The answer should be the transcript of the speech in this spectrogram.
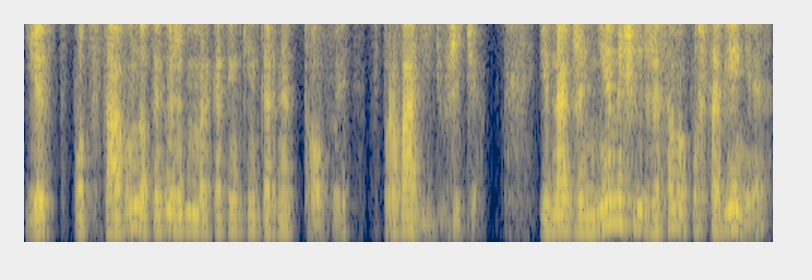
jest podstawą do tego, żeby marketing internetowy wprowadzić w życie. Jednakże nie myśl, że samo postawienie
